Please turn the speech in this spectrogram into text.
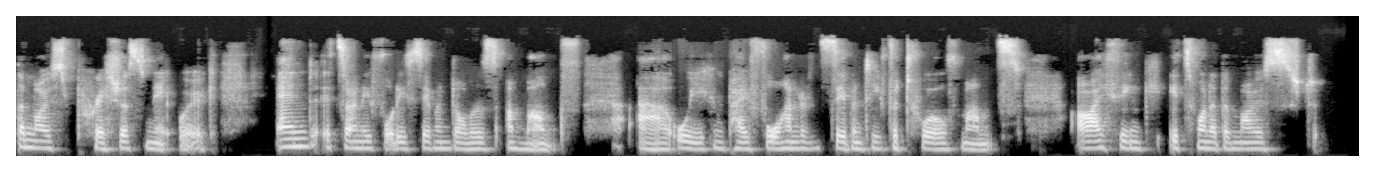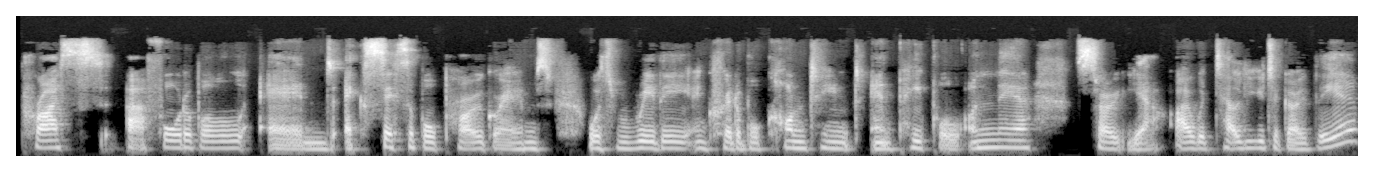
the most precious network. And it's only $47 a month, uh, or you can pay 470 for 12 months. I think it's one of the most price affordable and accessible programs with really incredible content and people on there. So, yeah, I would tell you to go there.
